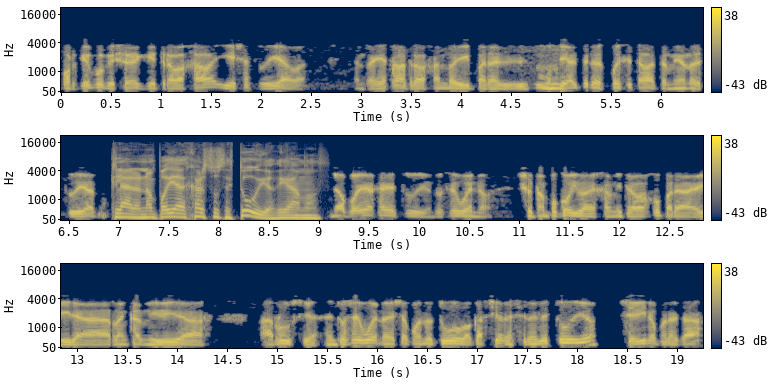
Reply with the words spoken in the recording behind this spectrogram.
¿Por qué? Porque yo era el que trabajaba y ella estudiaba. En realidad estaba trabajando ahí para el mundial, pero después estaba terminando de estudiar. Claro, no podía dejar sus estudios, digamos. No podía dejar de estudio. Entonces, bueno, yo tampoco iba a dejar mi trabajo para ir a arrancar mi vida a Rusia. Entonces, bueno, ella cuando tuvo vacaciones en el estudio, se vino para acá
